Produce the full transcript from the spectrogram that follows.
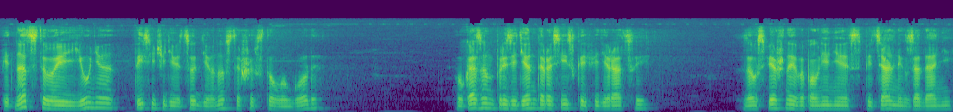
15 июня 1996 года указом президента Российской Федерации за успешное выполнение специальных заданий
